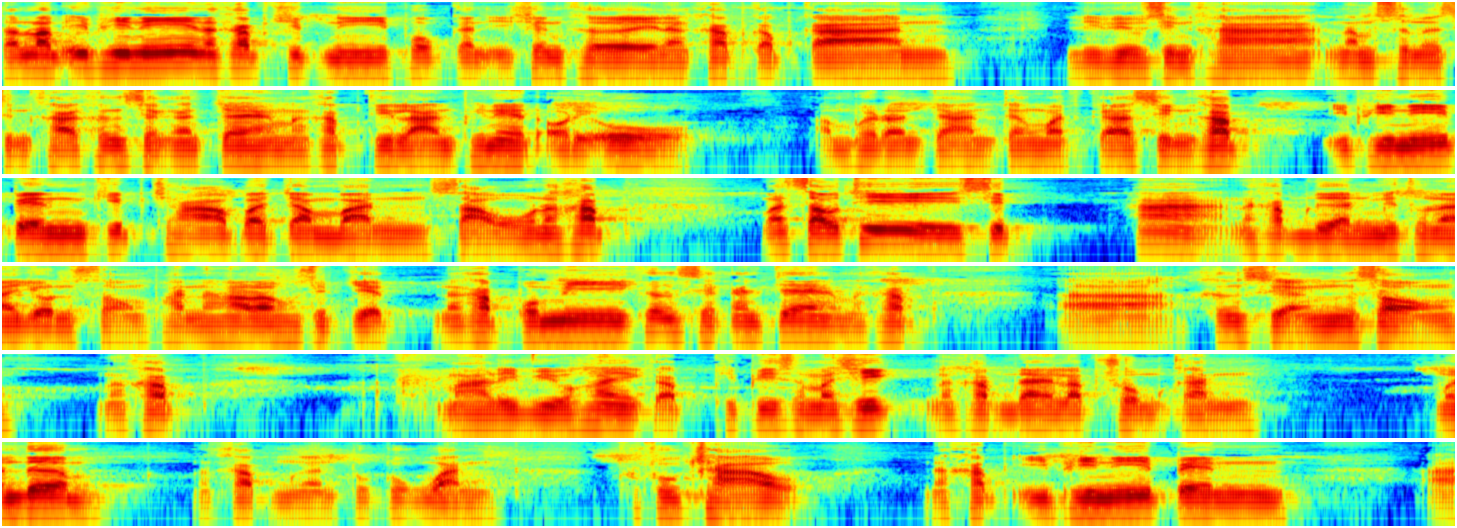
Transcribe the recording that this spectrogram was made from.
สำหรับอีพีนี้นะครับคลิปนี้พบกันอีกเช่นเคยนะครับกับการรีวิวสินค้านำเสนอสินค้าเครื่องเสียงกลางแจ้งนะครับที่ร้านพี่เนตออดิโออำเภอดอนจานจังหวัดกาฬสินธุ์ครับอีพีนี้เป็นคลิปเช้าประจำวันเสาร์นะครับวันเสาร์ที่ 15นะครับเดือนมิถุนายน 2567นะครับผมมีเครื่องเสียงกลางแจ้งนะครับเครื่องเสียงมือสองนะครับ มารีวิวให้กับพี่ๆสมาชิกนะครับ ได้รับชมกันเหมือนเดิมนะครับ เหมือนทุกๆวันทุกๆเช้านะครับ EP นี้เป็นอ่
